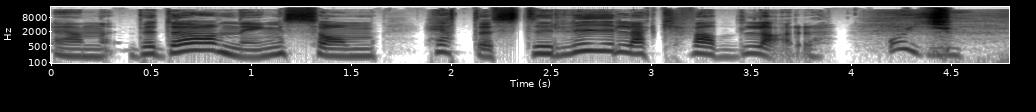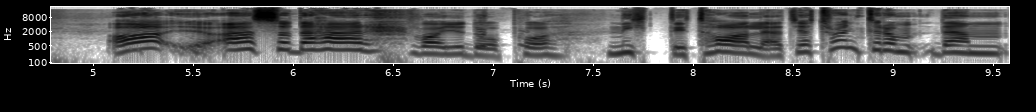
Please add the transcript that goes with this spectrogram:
en bedövning som hette sterila kvaddlar. Oj! Ja, alltså det här var ju då på 90-talet. Jag tror inte de, den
